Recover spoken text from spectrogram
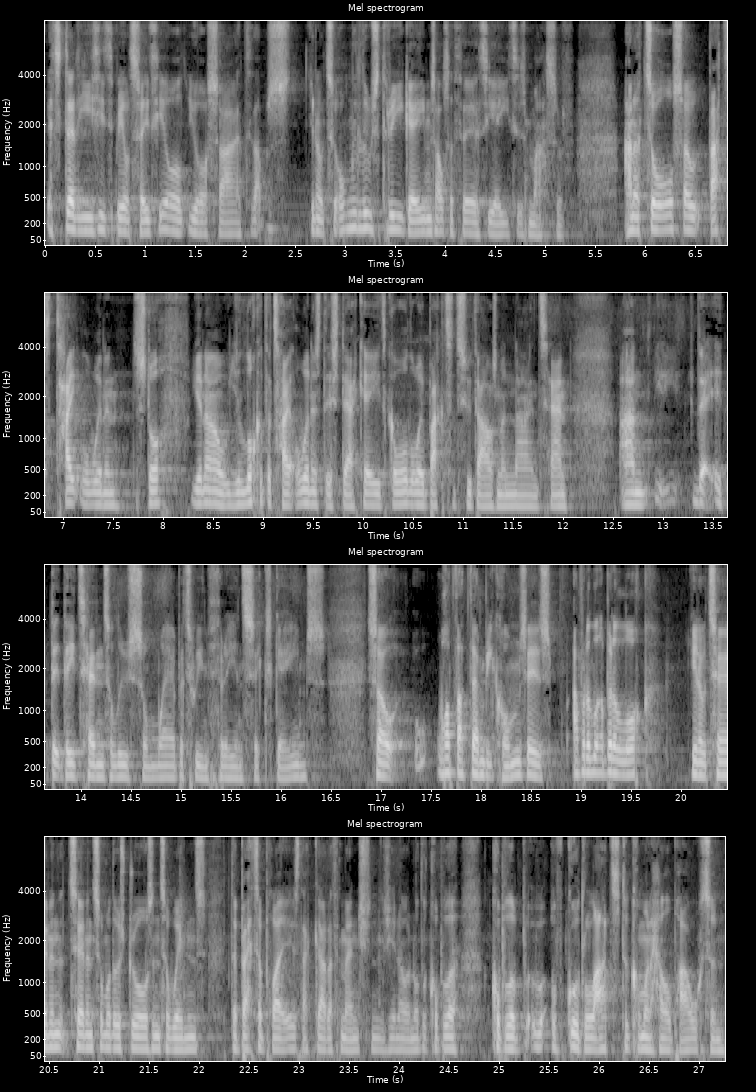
it's dead easy to be able to say to your, your side, that was, you know, to only lose three games out of 38 is massive. And it's also, that's title winning stuff. You know, you look at the title winners this decade, go all the way back to 2009 10, and they, they tend to lose somewhere between three and six games. So, what that then becomes is having a little bit of luck, you know, turning turning some of those draws into wins. The better players that Gareth mentions, you know, another couple of couple of, of good lads to come and help out and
